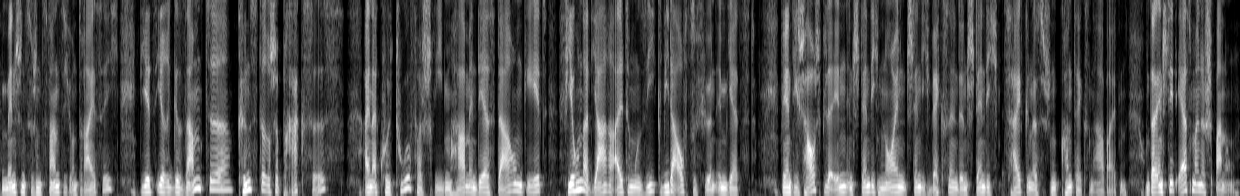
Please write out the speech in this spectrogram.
Menschen zwischen 20 und 30, die jetzt ihre gesamte künstlerische Praxis einer Kultur verschrieben haben, in der es darum geht, 400 Jahre alte Musik wieder aufzuführen im Jetzt. Während die SchauspielerInnen in ständig neuen, ständig wechselnden, ständig zeitgenössischen Kontexten arbeiten. Und da entsteht erstmal eine Spannung.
